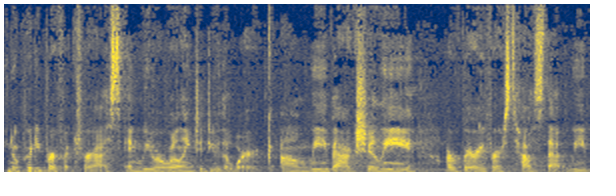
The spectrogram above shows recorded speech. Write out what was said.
you know, pretty perfect for us, and we were willing to do the work. Um, we've actually our very first house that we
